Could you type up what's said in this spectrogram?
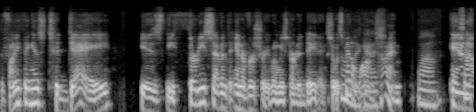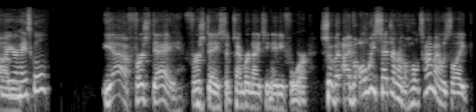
the funny thing is, today is the 37th anniversary of when we started dating. So it's Oh been a long gosh. time. wow, And, sophomore year um, of high school. Yeah, first day, first day, September 1984. So, but I've always said to her the whole time, I was like,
